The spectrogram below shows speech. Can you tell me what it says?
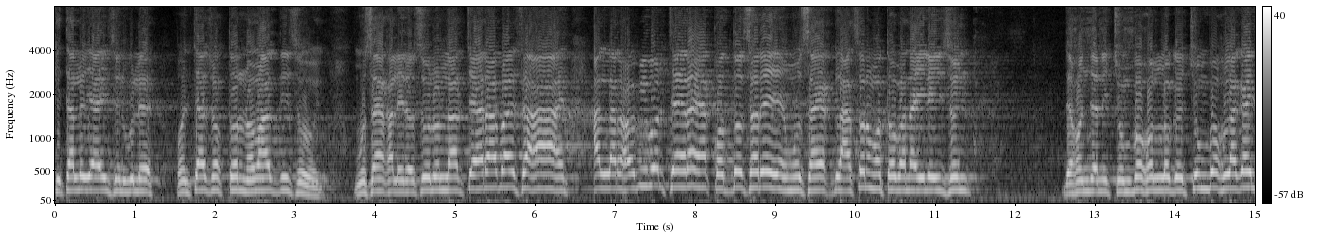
কিতা লইয়া আইছেন বলে পঞ্চাশ অক্টর নমাজ দিছুন? মুসা খালি রসুল্লাহর চেহারা বাসাইন আল্লাহর হবিবর চেহারা কদ্দসারে মুসা এক গ্লাসের মতো বানাই লইছেন। দেখুন জানি চুম্বকর লগে চুম্বক লাগাইল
